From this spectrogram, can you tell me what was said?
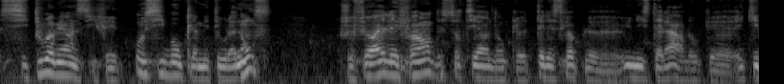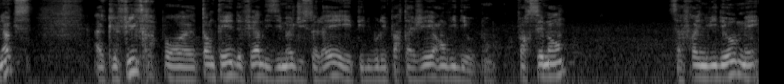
si tout va bien, s'il fait aussi beau que la météo l'annonce, je ferai l'effort de sortir donc le télescope le unistellar, donc euh, Equinox, avec le filtre pour tenter de faire des images du soleil et puis de vous les partager en vidéo. Donc forcément, ça fera une vidéo, mais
